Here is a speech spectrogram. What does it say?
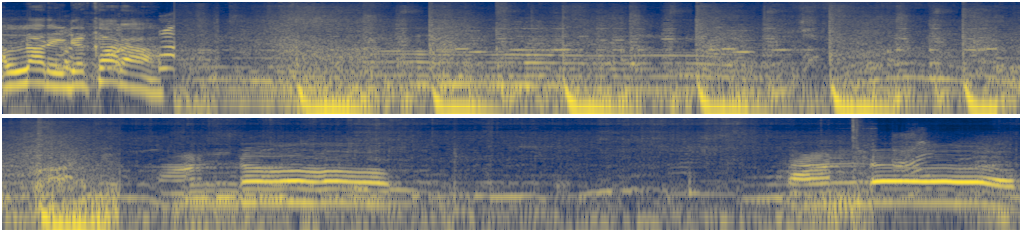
আল্লাহ রে কারা? তাণ্ডব। তাণ্ডব।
